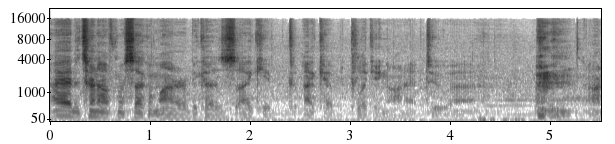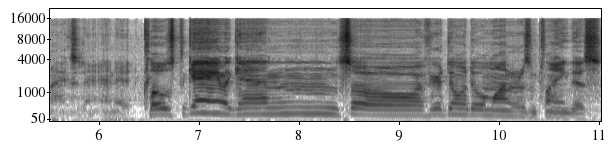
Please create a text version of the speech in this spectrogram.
I had to turn off my second monitor because I keep I kept clicking on it to uh, on accident, and it closed the game again. So if you're doing dual monitors and playing this,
